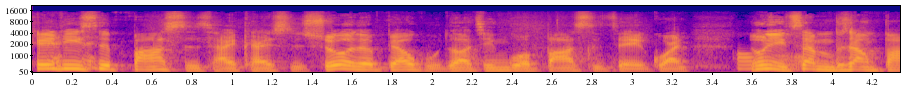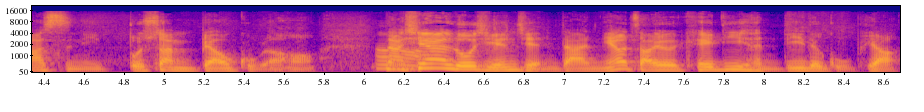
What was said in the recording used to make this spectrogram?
K D 是八十才开始，所有的标股都要经过八十这一关。如果你站不上八十，你不算标股了哈。那现在逻辑很简单，你要找一个 K D 很低的股票，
